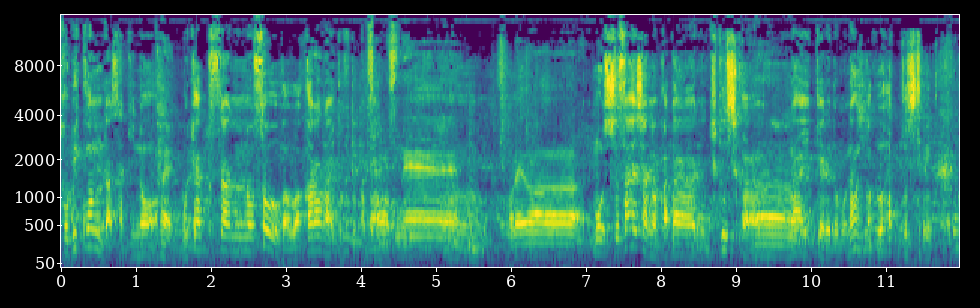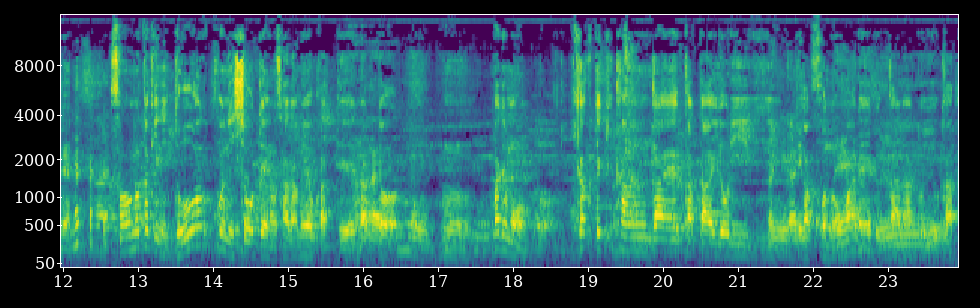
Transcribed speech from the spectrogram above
飛び込んだ先のはい。お客さんの層がわからない時とかね、そうですね、それはもう主催者の方に聞くしかないけれども、なんかふわっとしてるからね、その時にどこに焦点を定めようかってなると、うん。まあでも、比較的考え方よりが好まれるかなというか、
